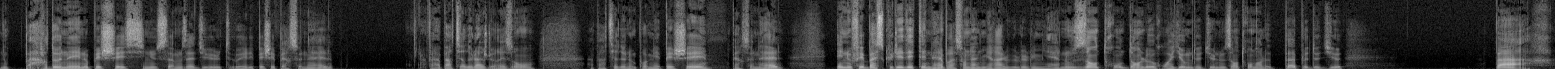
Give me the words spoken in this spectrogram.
nous pardonner nos péchés si nous sommes adultes, voyez, les péchés personnels, enfin à partir de l'âge de raison, à partir de nos premiers péchés personnels, et nous fait basculer des ténèbres à son admirable lumière. Nous entrons dans le royaume de Dieu, nous entrons dans le peuple de Dieu par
